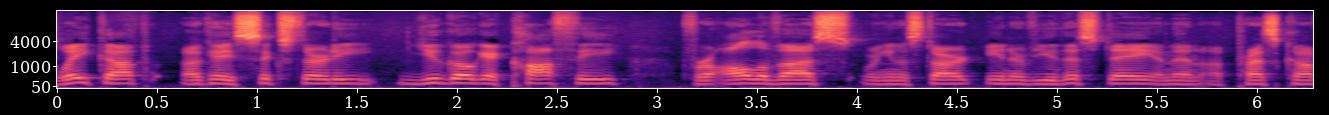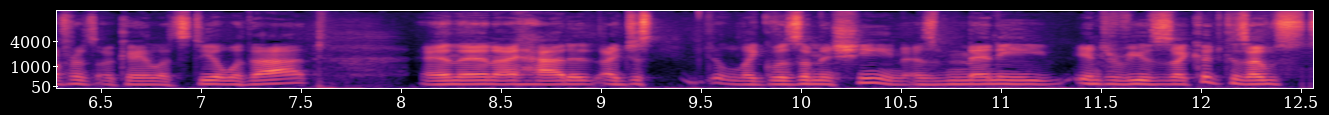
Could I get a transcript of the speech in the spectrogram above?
wake up, okay, 6:30, you go get coffee for all of us. We're going to start interview this day and then a press conference. Okay, let's deal with that. And then I had it I just like was a machine as many interviews as I could because I was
